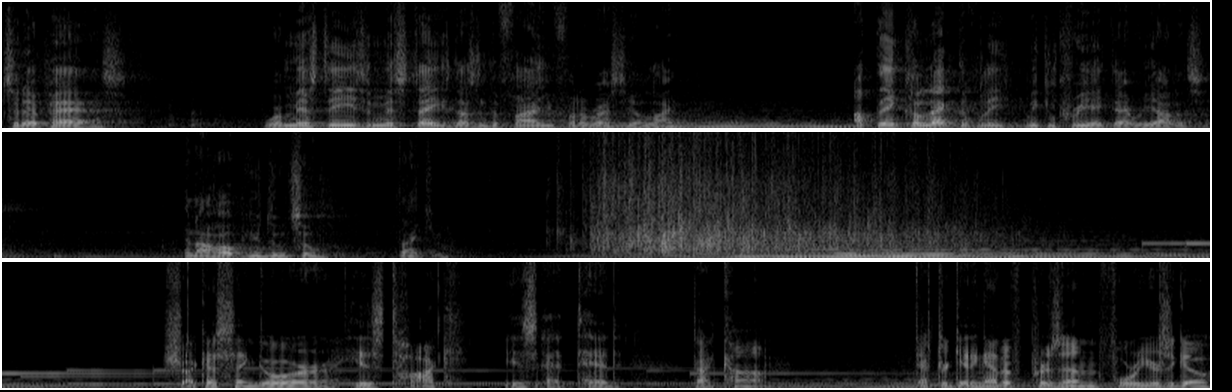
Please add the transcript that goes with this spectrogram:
to their past, where misdeeds and mistakes doesn't define you for the rest of your life. I think collectively we can create that reality. And I hope you do too. Thank you. Shaka Senghor, his talk is at TED.com. After getting out of prison four years ago,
